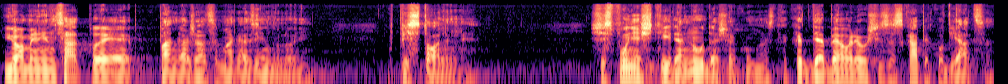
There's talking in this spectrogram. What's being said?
i-au amenințat pe, pe angajații magazinului cu pistolele și spune știrea, nu de așa cum asta, că de-abia au reușit să scape cu viață,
